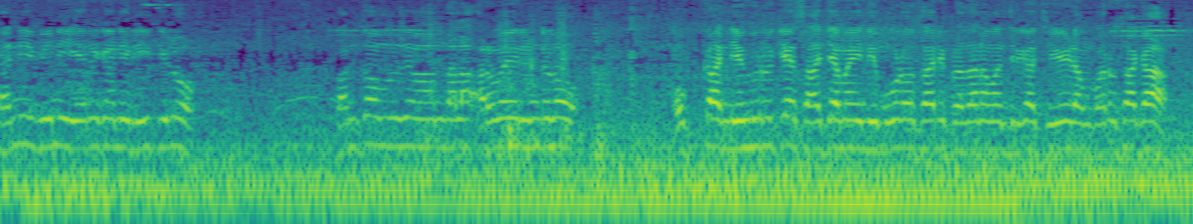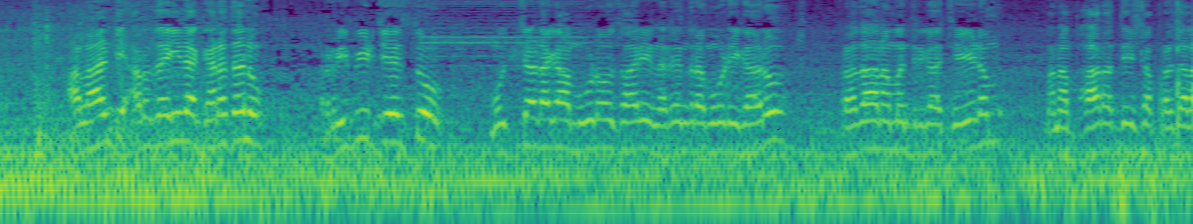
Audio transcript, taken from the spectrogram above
కని విని ఎరగని రీతిలో పంతొమ్మిది వందల అరవై రెండులో ఒక్క నెహ్రూకే సాధ్యమైంది. మూడోసారి ప్రధానమంత్రిగా చేయడం వరుసగా. అలాంటి అరుదైన ఘనతను రిపీట్ చేస్తూ ముచ్చటగా మూడోసారి నరేంద్ర మోడీ గారు ప్రధానమంత్రిగా చేయడం మన భారతదేశ ప్రజల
